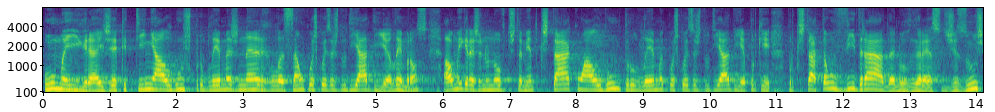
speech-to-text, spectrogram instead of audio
uma igreja que tinha alguns problemas na relação com as coisas do dia a dia. Lembram-se? Há uma igreja no Novo Testamento que está com algum problema com as coisas do dia a dia. Porquê? Porque está tão vidrada no regresso de Jesus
